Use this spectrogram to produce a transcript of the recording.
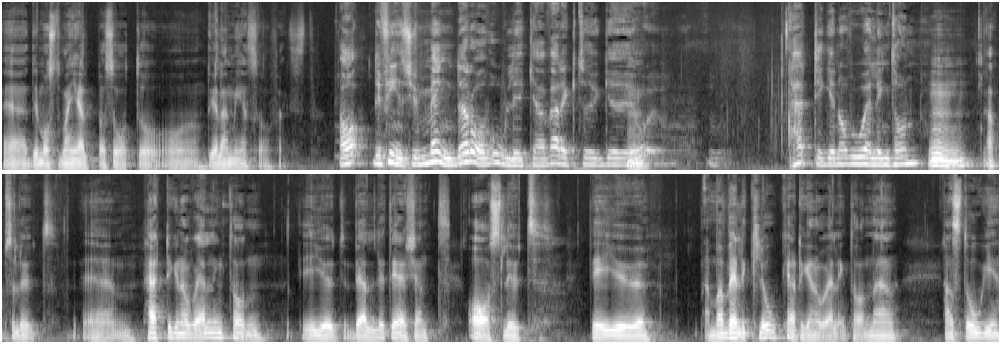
eh, det måste man hjälpas åt och, och dela med sig av faktiskt. Ja, det finns ju mängder av olika verktyg. eh, Mm. Hertigen av Wellington. Mm, absolut. Eh, Hertigen av Wellington är ju ett väldigt erkänt avslut. Det är ju, han var väldigt klok Hertigen av Wellington. När han, stod i,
